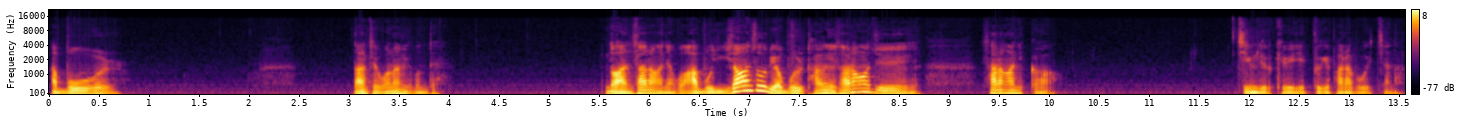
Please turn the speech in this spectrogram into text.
아, 뭘. 나한테 원하는 게 뭔데? 너 안 사랑하냐고? 아, 뭐 이상한 소리야. 뭘 당연히 사랑하지. 사랑하니까. 지금도 이렇게 예쁘게 바라보고 있잖아.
